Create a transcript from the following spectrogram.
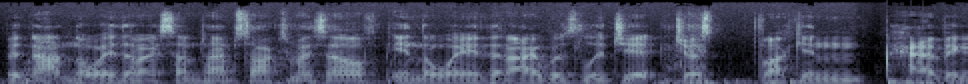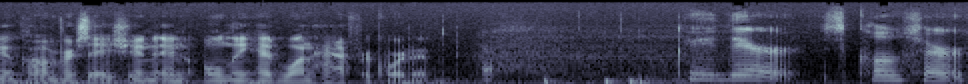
But not in the way that I sometimes talk to myself, in the way that I was legit just fucking having a conversation and only had one half recorded. Okay, there. It's closer.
